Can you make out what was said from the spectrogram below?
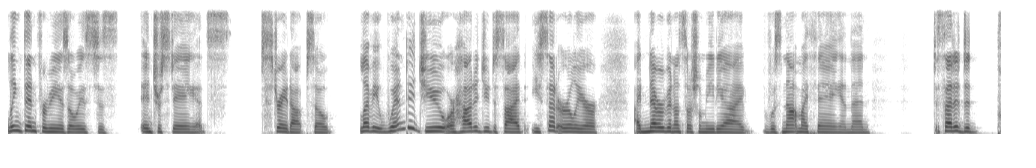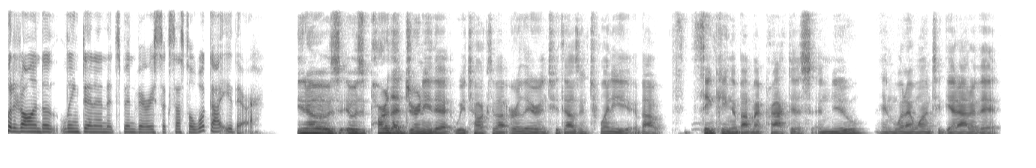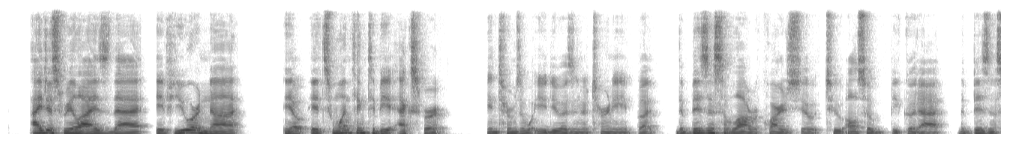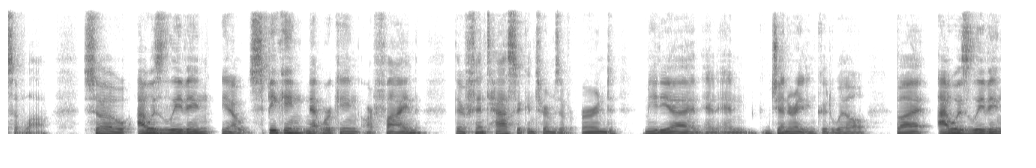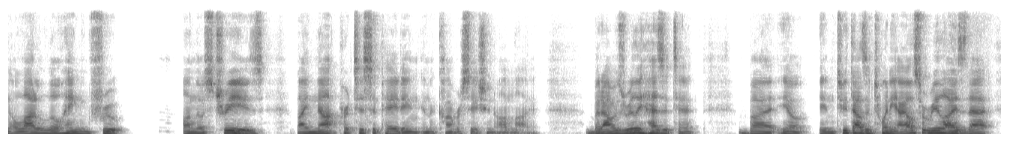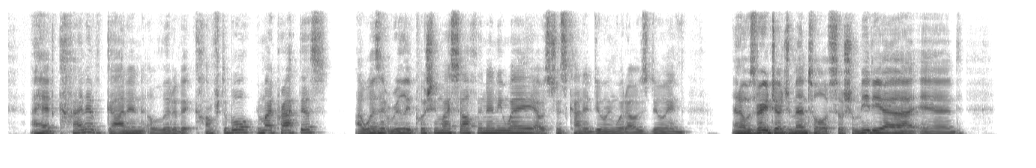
LinkedIn for me is always just interesting. It's straight up. So, Levi, when did you or how did you decide? You said earlier, I'd never been on social media, I was not my thing, and then decided to put it all into LinkedIn and it's been very successful. What got you there? You know, it was it was part of that journey that we talked about earlier in 2020 about thinking about my practice anew and what I want to get out of it. I just realized that if you are not you know, it's one thing to be expert in terms of what you do as an attorney, but the business of law requires you to also be good at the business of law. So I was leaving, you know, speaking, networking are fine. They're fantastic in terms of earned media and, and, and generating goodwill. But I was leaving a lot of low hanging fruit on those trees by not participating in the conversation online but I was really hesitant. But, you know, in 2020, I also realized that I had kind of gotten a little bit comfortable in my practice. I wasn't really pushing myself in any way. I was just kind of doing what I was doing. And I was very judgmental of social media. And,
